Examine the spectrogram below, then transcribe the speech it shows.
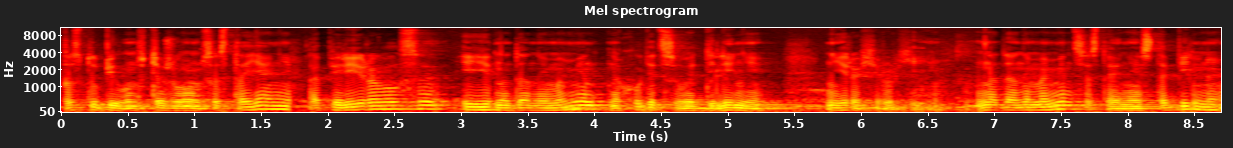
Поступил он в тяжелом состоянии, оперировался и на данный момент находится в отделении нейрохирургии. На данный момент состояние стабильное,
